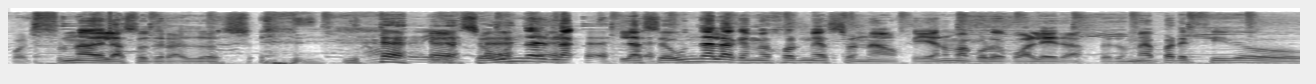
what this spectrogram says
Pues una de las otras dos. la, segunda es la, la segunda es la que mejor me ha sonado, que ya no me acuerdo cuál era, pero me ha parecido.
